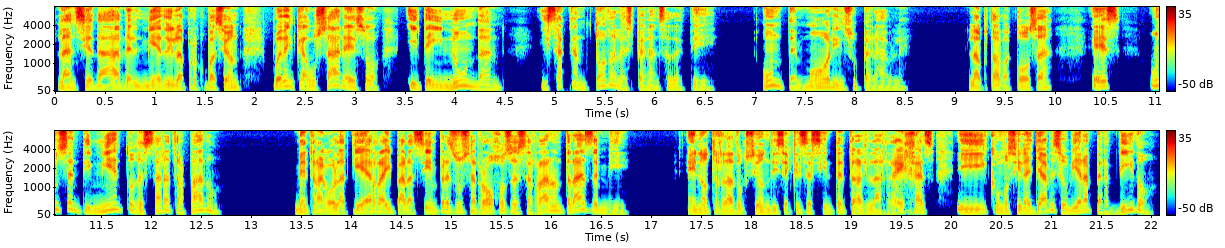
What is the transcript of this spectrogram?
la ansiedad, el miedo y la preocupación pueden causar eso y te inundan y sacan toda la esperanza de ti. Un temor insuperable. La octava cosa es un sentimiento de estar atrapado. Me tragó la tierra y para siempre sus cerrojos se cerraron tras de mí. En otra traducción dice que se siente tras las rejas y como si la llave se hubiera perdido.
